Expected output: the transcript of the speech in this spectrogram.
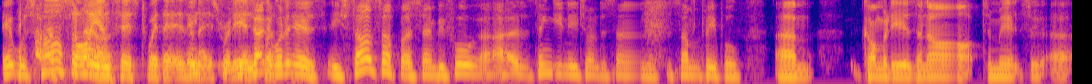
it was Like a half an hour. scientist with it, isn't it? It's really exactly what it is. He starts off by saying, "Before I think you need to understand is to some people, um, comedy is an art. To me, it's a,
